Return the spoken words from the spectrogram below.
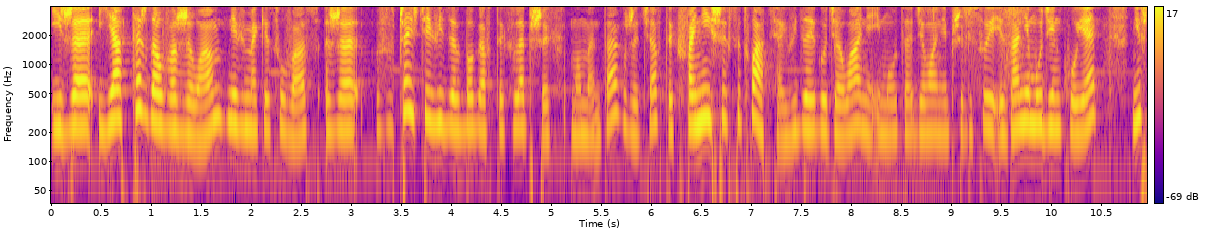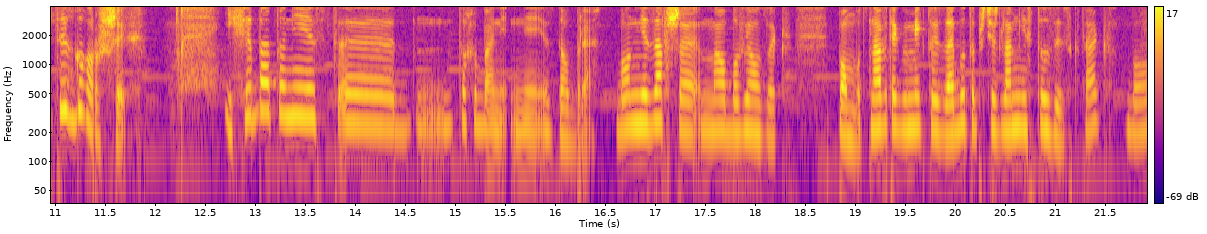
I że ja też zauważyłam, nie wiem jak jest u Was, że częściej widzę Boga w tych lepszych momentach życia, w tych fajniejszych sytuacjach. Widzę Jego działanie i Mu to działanie przypisuję i za nie Mu dziękuję, niż w tych gorszych. I chyba to nie jest, e, to chyba nie, nie jest dobre, bo On nie zawsze ma obowiązek pomóc. Nawet jakby mnie ktoś zabił, to przecież dla mnie jest to zysk, tak? Bo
